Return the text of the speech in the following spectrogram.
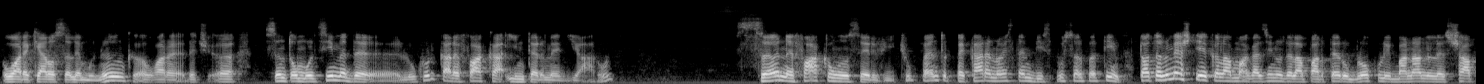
oare chiar o să le mănânc, oare... Deci uh, sunt o mulțime de lucruri care fac ca intermediarul să ne facă un serviciu pentru pe care noi suntem dispuși să-l plătim. Toată lumea știe că la magazinul de la parterul blocului bananele sunt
